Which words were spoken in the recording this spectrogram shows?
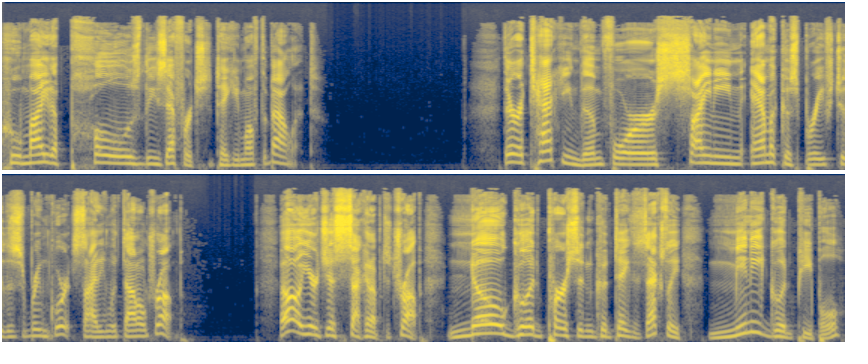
who might oppose these efforts to take him off the ballot. They're attacking them for signing amicus briefs to the Supreme Court, siding with Donald Trump. Oh, you're just sucking up to Trump. No good person could take this. Actually, many good people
